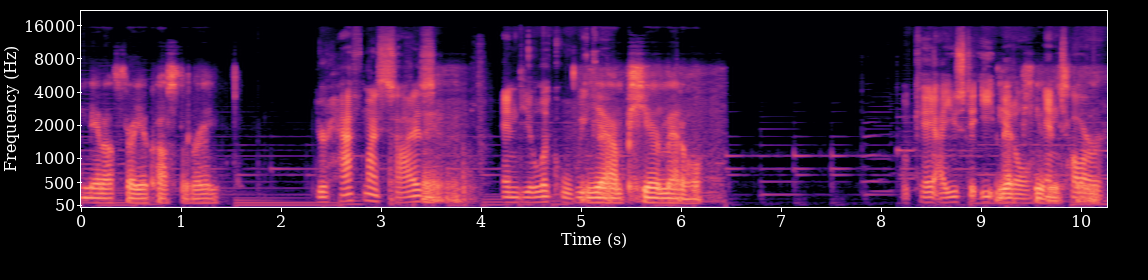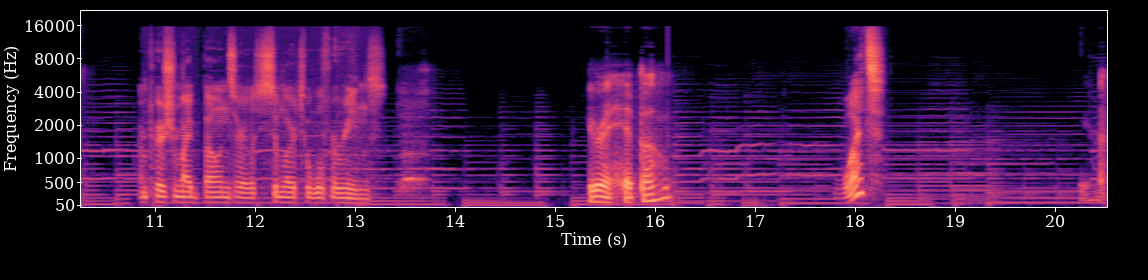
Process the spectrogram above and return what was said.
Man, I'll throw you across the room. You're half my size, Yeah, and you look weaker. yeah I'm pure metal. Okay, I used to eat You metal and tar. I'm pretty sure my bones are similar to Wolverine's. You're a hippo? What? Yeah.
